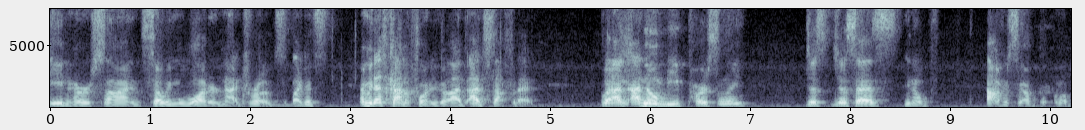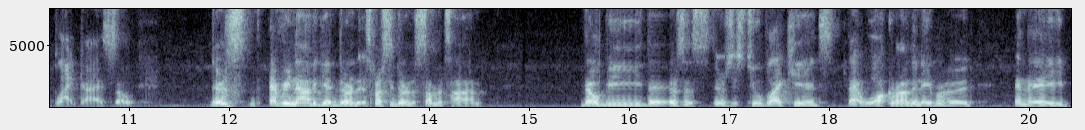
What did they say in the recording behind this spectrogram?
in her sign selling water, not drugs. Like it's, I mean, that's kind of funny though. I'd, I'd stop for that. But I, I know me personally, just just as you know, obviously I'm, I'm a black guy, so there's every now and again during, especially during the summertime, there'll be there's this there's these two black kids that walk around the neighborhood and they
